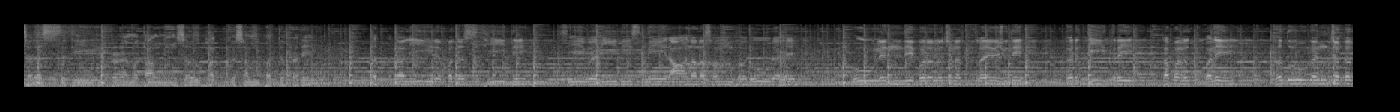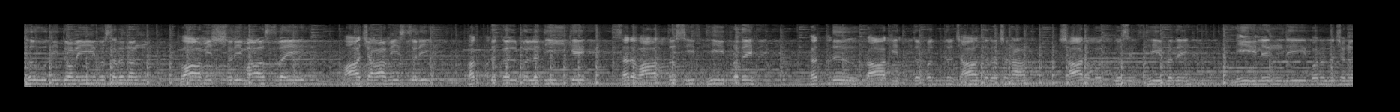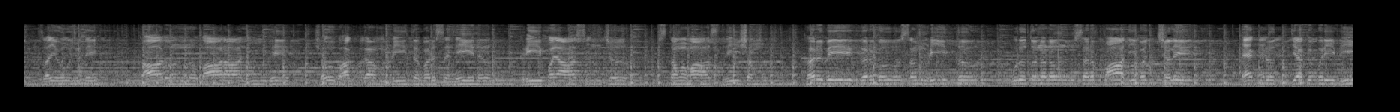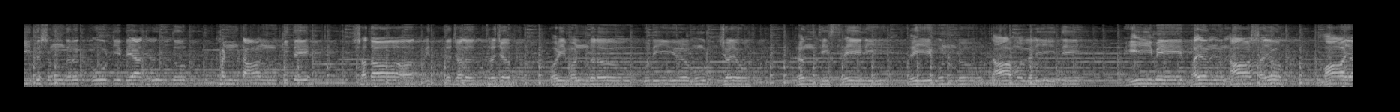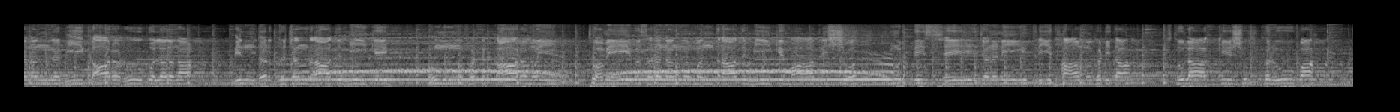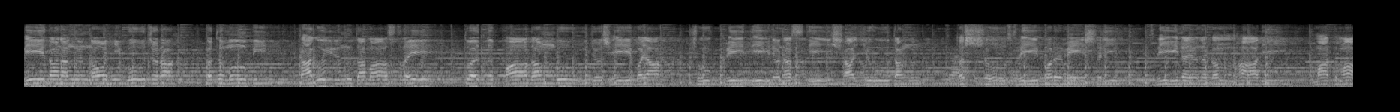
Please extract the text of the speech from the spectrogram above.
मातर्नीलसरस्वती प्रणमतां सौभाग्यसम्पत्प्रदे रत्नलीरपदस्थिते शिवरीदि स्मेराननसम्भरूरहे फूलेन्दिवरलोचनत्रयजुते कर्तीत्रे कपलोत्पले तदुगञ्च दधौति त्वमेव शरणं त्वामीश्वरीमाश्रये वाचामीश्वरि भक्तकल्पलतीके सर्वात्मसिद्धिप्रदे गद्य प्राकित्य बद्ध जात रचना सार्वज्ञ सिद्धि प्रदे नीलेन्दि वरलोचन त्रयोजुते कारुण्य वारानिधे सौभाग्यामृत वर्षनेन कृपया सिञ्च स्तममास्त्रीशं गर्भे गर्भो समृद्ध पुरतननौ सर्पादिवज्जले व्याघ्रोद्यग परिभीत सुन्दर कोटि व्याधूत घण्टाङ्किते सदा कृत्य जलध्रज परिमण्डल कुदीरमूर्जय ग्रन्थिश्रेणी नृमुण्ड दामललिते भीमे भयं नाशय मायनङ्ग विकाररूपललना बिन्दर्धचन्द्राजमीके हुं फट्कारमयि त्वमेव शरणं मन्त्रात्मीके मादृश्व मूर्तिस्ये जननी त्रिधाम घटिता स्थूलाख्ये सुखरूपा वेदानां न हि गोचरा कथमपि प्रागैर्नुतमाश्रये त्वत्पादाम्बुजसेवया सुकृतिन नास्ति सायुतं तस्यो श्रीपरमेश्वरी श्रीनयन ब्रह्मादि मात्मा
